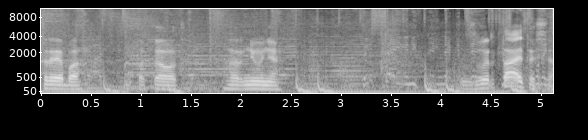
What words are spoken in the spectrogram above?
треба така от гарнюня. Звертайтеся.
